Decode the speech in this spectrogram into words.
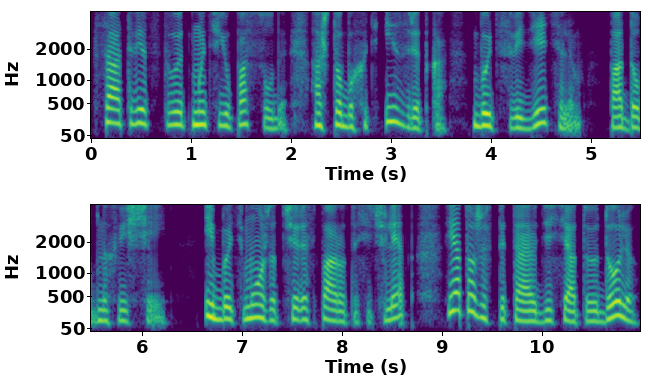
соответствует мытью посуды, а чтобы хоть изредка быть свидетелем подобных вещей. И, быть может, через пару тысяч лет я тоже впитаю десятую долю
